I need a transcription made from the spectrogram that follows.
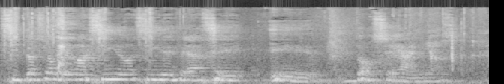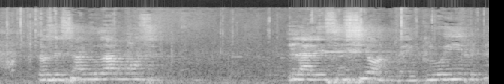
situación que no ha sido así desde hace 12 eh, años. Entonces saludamos la decisión de incluir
